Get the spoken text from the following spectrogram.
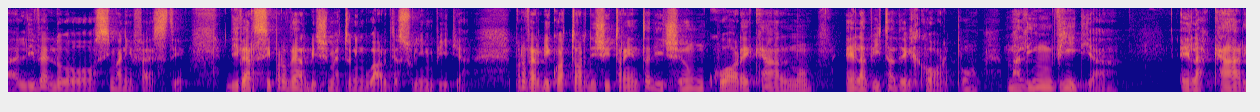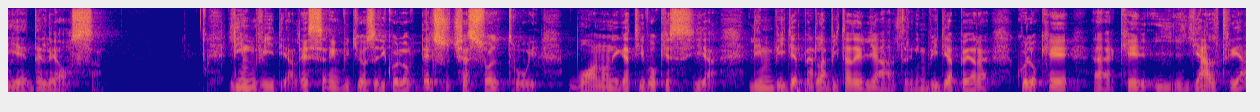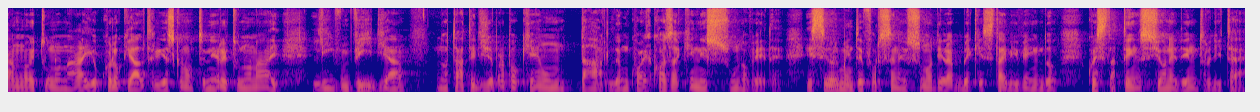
livello si manifesti. Diversi proverbi ci mettono in guardia sull'invidia. Proverbi 14:30 dice un cuore calmo è la vita del corpo, ma l'invidia è la carie delle ossa. L'invidia, l'essere invidiosi quello, del successo altrui, buono o negativo che sia, l'invidia per la vita degli altri, l'invidia per quello che, eh, che, gli altri hanno e tu non hai, o quello che altri riescono a ottenere e tu non hai. L'invidia, notate, dice proprio che è un tarlo, è un qualcosa che nessuno vede. E sicuramente forse nessuno direbbe che stai vivendo questa tensione dentro di te,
